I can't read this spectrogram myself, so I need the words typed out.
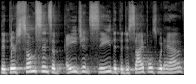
that there's some sense of agency that the disciples would have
